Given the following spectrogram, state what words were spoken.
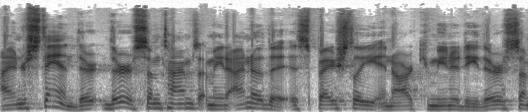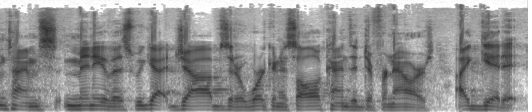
I understand. There, there are sometimes, I mean, I know that especially in our community, there are sometimes many of us, we got jobs that are working us all kinds of different hours. I get it.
